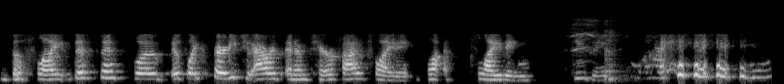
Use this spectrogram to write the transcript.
the flight distance was it was like 32 hours, and I'm terrified of flighting. Fl- flighting. Excuse me. flying.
